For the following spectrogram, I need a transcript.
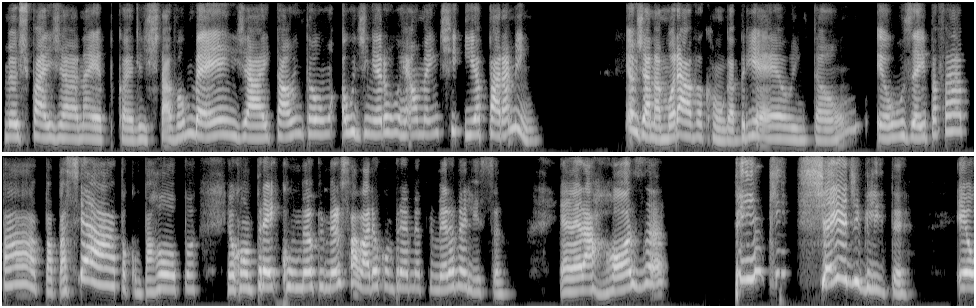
meus pais já na época eles estavam bem já e tal, então o dinheiro realmente ia para mim. Eu já namorava com o Gabriel, então eu usei para passear, para comprar roupa. Eu comprei com o meu primeiro salário, eu comprei a minha primeira Melissa. Ela era rosa, pink, cheia de glitter. Eu,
